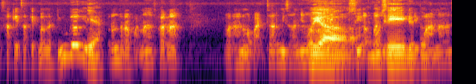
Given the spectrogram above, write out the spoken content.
sakit-sakit banget juga gitu Iya. kadang karena panas karena marahan sama pacar misalnya Oh iya, emosi apa emosi jadi, jadi gitu. panas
